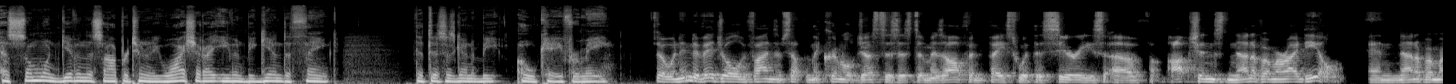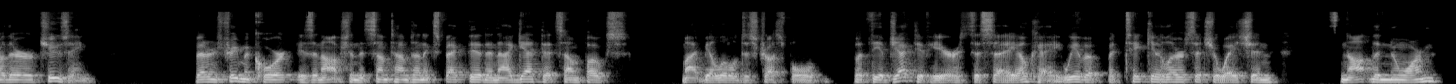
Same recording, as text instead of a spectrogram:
as someone given this opportunity, why should I even begin to think that this is going to be okay for me? So, an individual who finds himself in the criminal justice system is often faced with a series of options. None of them are ideal, and none of them are their choosing. Veterans Treatment Court is an option that's sometimes unexpected. And I get that some folks might be a little distrustful. But the objective here is to say, okay, we have a particular situation. It's not the norm.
